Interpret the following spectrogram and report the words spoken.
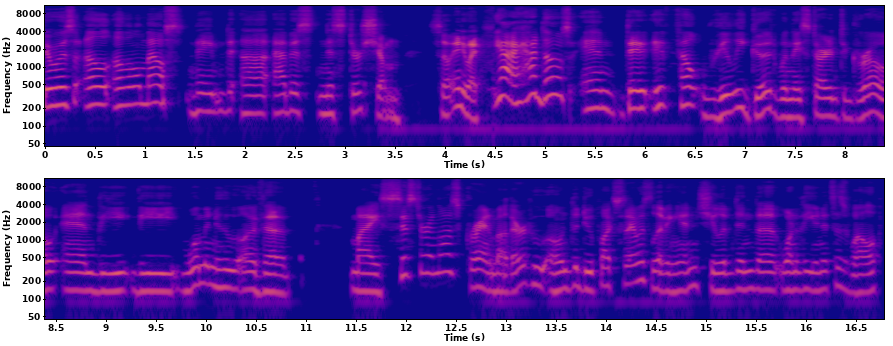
there was a, a little mouse named uh, Abbess Nasturtium. So anyway, yeah, I had those, and they it felt really good when they started to grow. And the the woman who or the my sister-in-law's grandmother who owned the duplex that I was living in, she lived in the one of the units as well,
